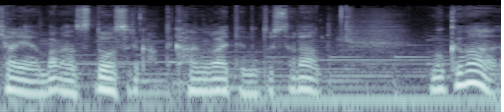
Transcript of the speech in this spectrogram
キャリアのバランスどうするかって考えてるのとしたら僕は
